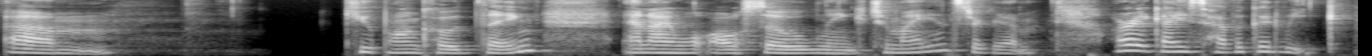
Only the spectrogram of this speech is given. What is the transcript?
um, coupon code thing. And I will also link to my Instagram. All right, guys, have a good week.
